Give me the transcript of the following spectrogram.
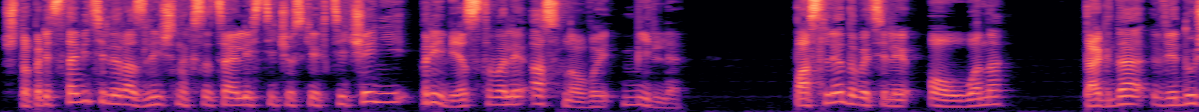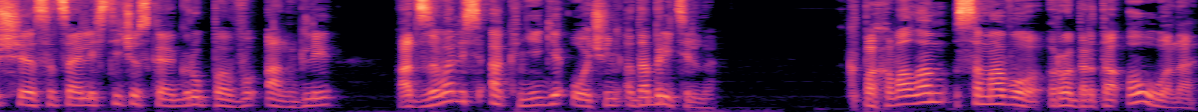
что представители различных социалистических течений приветствовали основы Милля. Последователи Оуэна, тогда ведущая социалистическая группа в Англии, отзывались о книге очень одобрительно. К похвалам самого Роберта Оуэна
